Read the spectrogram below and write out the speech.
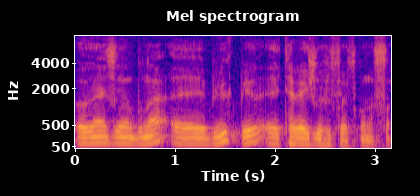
Öğrencilerin buna e, büyük bir e, teveccühü söz konusu.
